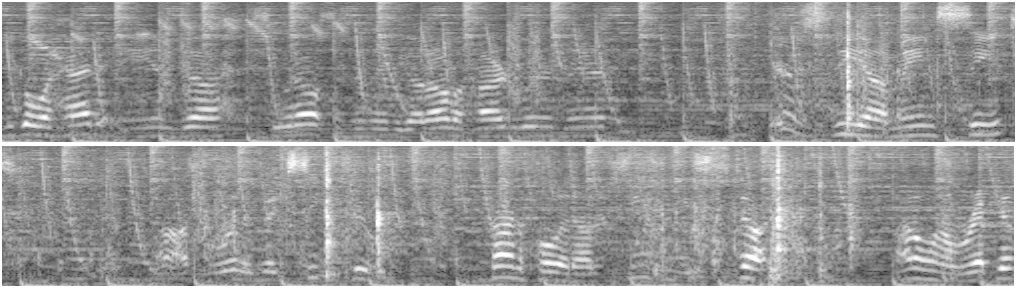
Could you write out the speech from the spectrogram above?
You go ahead and uh, see what else is in there. We got all the hardware in there. Here's the uh, main seat. Oh, it's a really big seat too. trying to pull it out. It seems to be stuck. I don't want to rip it.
